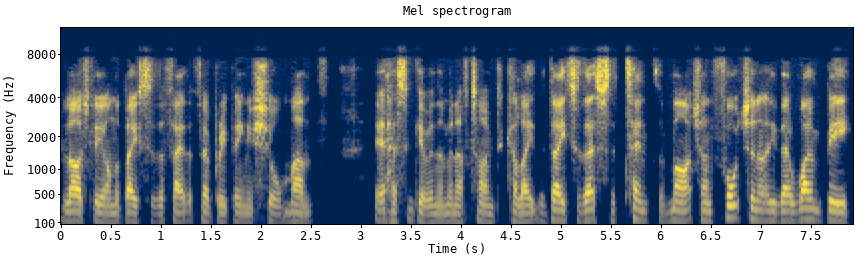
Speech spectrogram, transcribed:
largely on the basis of the fact that February being a short month, it hasn't given them enough time to collate the data. That's the 10th of March. Unfortunately, there won't be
